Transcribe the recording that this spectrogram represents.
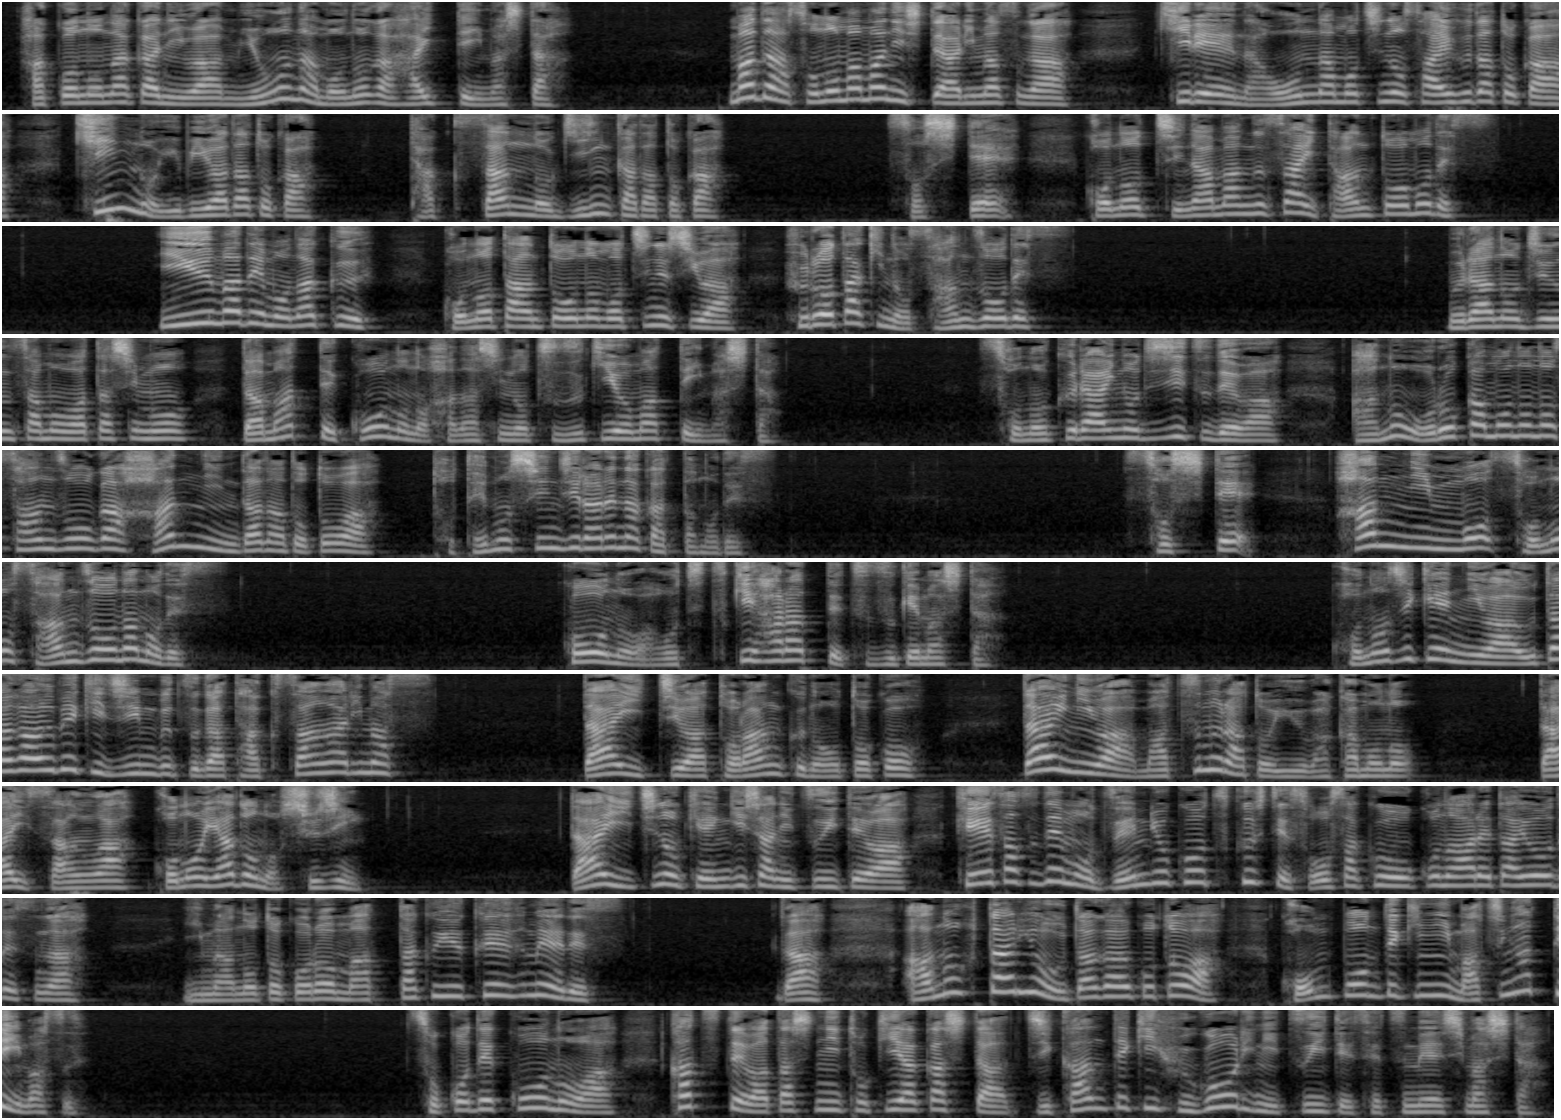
箱の中には妙なものが入っていました。まだそのままにしてありますが、綺麗な女持ちの財布だとか、金の指輪だとか、たくさんの銀貨だとか、そして、この血生臭い担当もです。言うまでもなく、この担当の持ち主は、風呂滝の三蔵です。村の巡査も私も黙って河野の話の続きを待っていました。そのくらいの事実では、あの愚か者の三蔵が犯人だなどとは、とても信じられなかったのです。そして、犯人もその三蔵なのです。河野は落ち着き払って続けました。この事件には疑うべき人物がたくさんあります。第一はトランクの男。第二は松村という若者。第三はこの宿の主人。第一の嫌疑者については、警察でも全力を尽くして捜索を行われたようですが、今のところ全く行方不明です。が、あの二人を疑うことは根本的に間違っています。そこで河野は、かつて私に解き明かした時間的不合理について説明しました。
